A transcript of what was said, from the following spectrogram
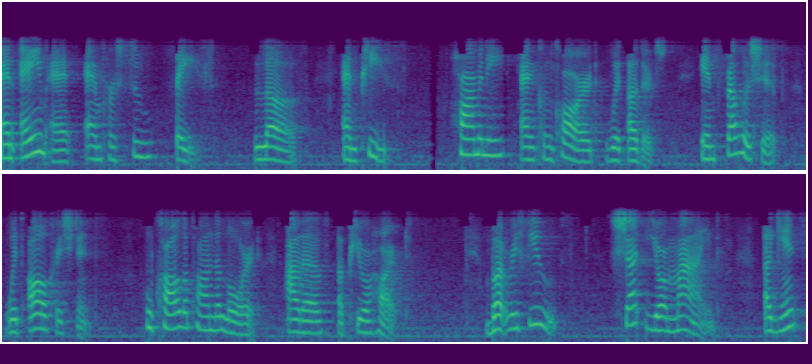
and aim at and pursue faith love, and peace, harmony and concord with others, in fellowship with all Christians who call upon the Lord out of a pure heart. But refuse, shut your mind against,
